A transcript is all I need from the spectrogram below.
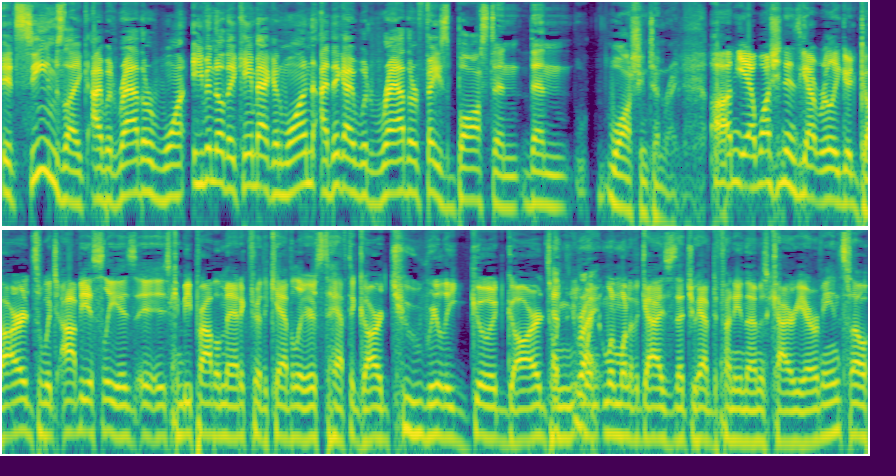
it seems like I would rather want, even though they came back and won, I think I would rather face Boston than Washington right now. Um, yeah, Washington's got really good guards, which obviously is, is can be problematic for the Cavaliers to have to guard two really good guards when, Right. when, when one of the guys that you have defending them is Kyrie Irving. So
